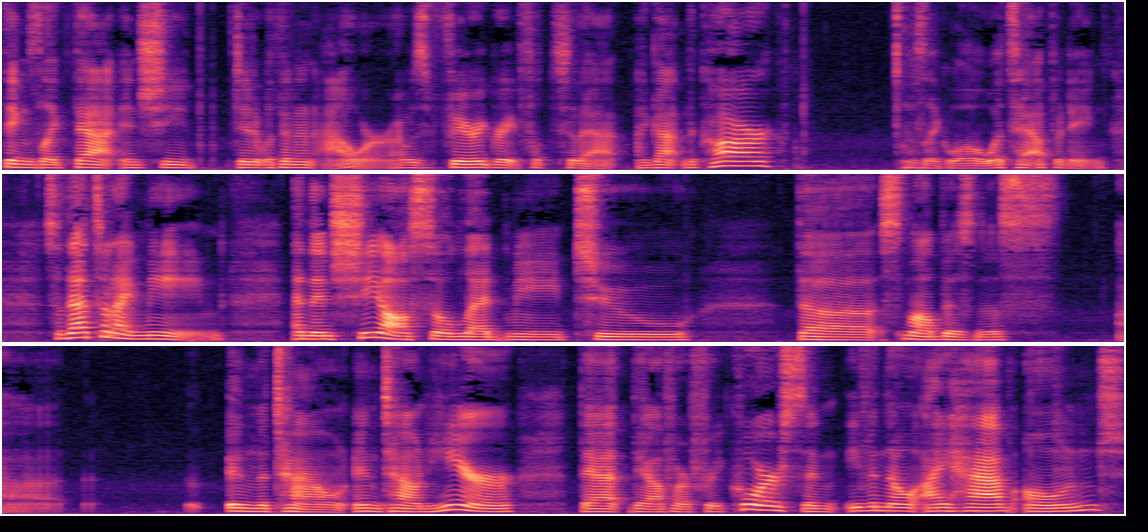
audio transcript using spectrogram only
things like that. And she did it within an hour. I was very grateful to that. I got in the car. I was like, whoa, what's happening? So that's what I mean. And then she also led me to the small business uh, in the town, in town here, that they offer a free course. And even though I have owned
